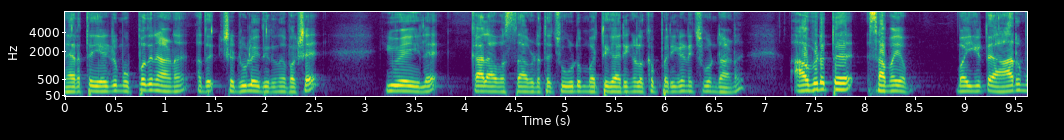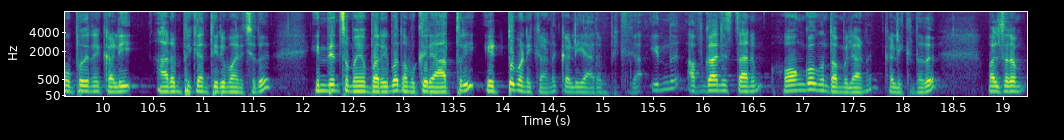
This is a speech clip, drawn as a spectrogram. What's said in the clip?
നേരത്തെ ഏഴ് മുപ്പതിനാണ് അത് ഷെഡ്യൂൾ ചെയ്തിരുന്നത്. പക്ഷേ യു എയിലെ കാലാവസ്ഥ അവിടുത്തെ ചൂടും മറ്റു കാര്യങ്ങളൊക്കെ പരിഗണിച്ചുകൊണ്ടാണ് അവിടുത്തെ സമയം വൈകിട്ട് ആറ് മുപ്പതിന് കളി ആരംഭിക്കാൻ തീരുമാനിച്ചത്. ഇന്ത്യൻ സമയം പറയുമ്പോൾ നമുക്ക് രാത്രി എട്ട് മണിക്കാണ് കളി ആരംഭിക്കുക. ഇന്ന് അഫ്ഗാനിസ്ഥാനും ഹോങ്കോങ്ങും തമ്മിലാണ് കളിക്കുന്നത്. മത്സരം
